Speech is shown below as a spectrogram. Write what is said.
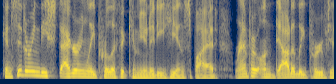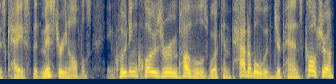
Considering the staggeringly prolific community he inspired, Rampo undoubtedly proved his case that mystery novels, including closed room puzzles, were compatible with Japan's culture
